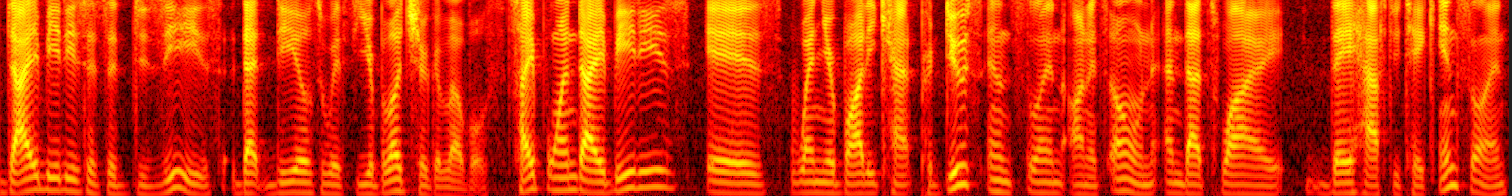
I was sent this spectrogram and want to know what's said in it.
diabetes is a disease that deals with your blood sugar levels. Type 1 diabetes is when your body can't produce insulin on its own, and that's why they have to take insulin.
